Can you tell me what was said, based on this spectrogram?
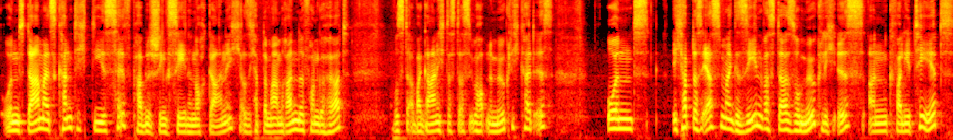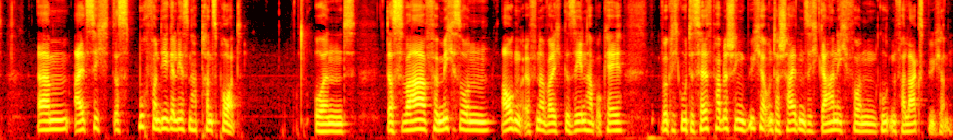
Und damals kannte ich die Self-Publishing-Szene noch gar nicht. Also ich habe da mal am Rande von gehört, wusste aber gar nicht, dass das überhaupt eine Möglichkeit ist. Und ich habe das erste Mal gesehen, was da so möglich ist an Qualität, ähm, als ich das Buch von dir gelesen habe, Transport. Und das war für mich so ein Augenöffner, weil ich gesehen habe, okay, wirklich gute Self-Publishing-Bücher unterscheiden sich gar nicht von guten Verlagsbüchern.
